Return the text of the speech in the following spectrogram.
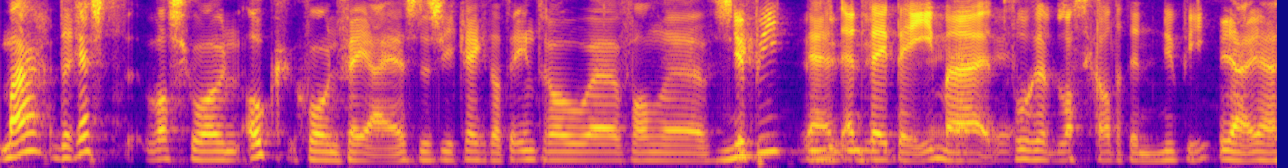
Maar de rest was gewoon ook gewoon VHS. Dus je kreeg dat de intro eh, van... eh Sticht- NUPI en, VPI, maar vroeger las ik altijd in NUPI. Ja, ja.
